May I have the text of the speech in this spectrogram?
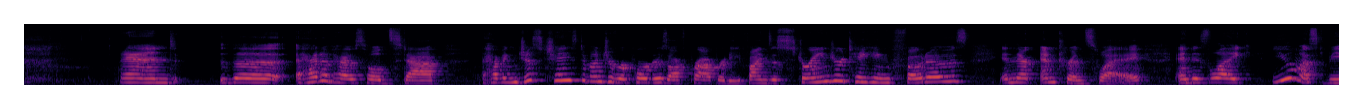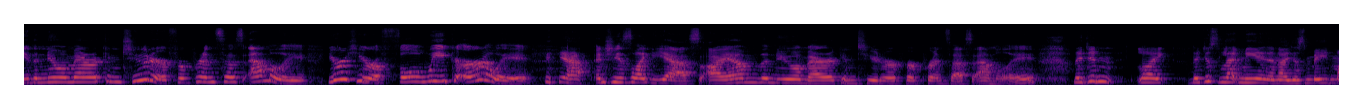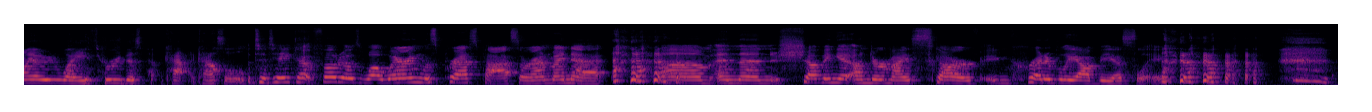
And the head of household staff, having just chased a bunch of reporters off property, finds a stranger taking photos in their entranceway and is like, You must be the new American tutor for Princess Emily. You're here a full week early. yeah, And she's like, Yes, I am the new American tutor for Princess Emily. they didn't like. They just let me in, and I just made my own way through this ca- castle. To take out photos while wearing this press pass around my neck. um, and then shoving it under my scarf incredibly obviously.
